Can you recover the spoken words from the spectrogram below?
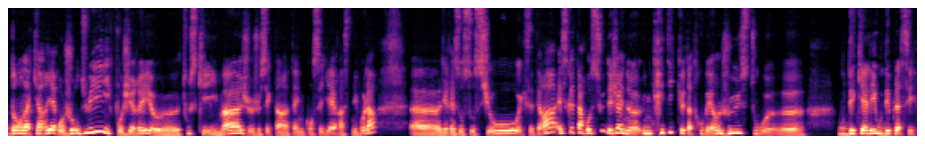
Dans la carrière aujourd'hui, il faut gérer euh, tout ce qui est image. Je sais que tu as, une conseillère à ce niveau-là, euh, les réseaux sociaux, etc. Est-ce que tu as reçu déjà une, une critique que tu as trouvée injuste ou, euh, ou décalée ou déplacée?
